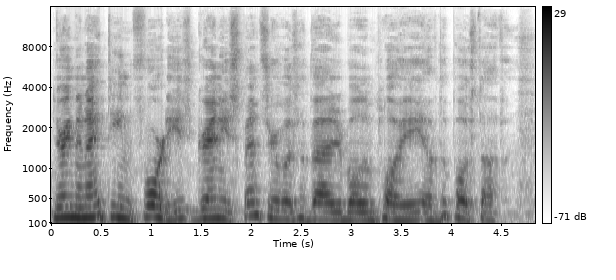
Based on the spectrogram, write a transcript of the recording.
During the 1940s, Granny Spencer was a valuable employee of the post office.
